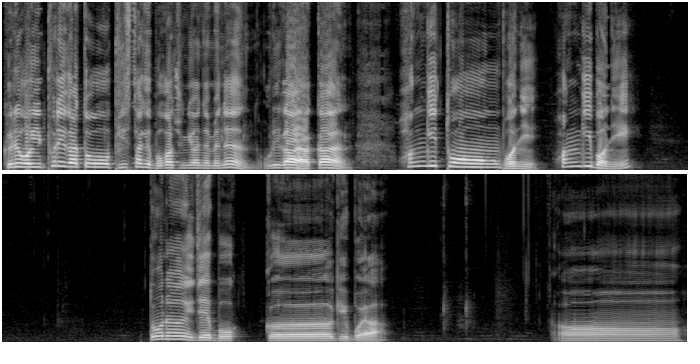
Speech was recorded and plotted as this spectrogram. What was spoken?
그리고 이 프리가 또 비슷하게 뭐가 중요하냐면은 우리가 약간 환기통 버니, 환기 버니 또는 이제 뭐 거기 뭐야 어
